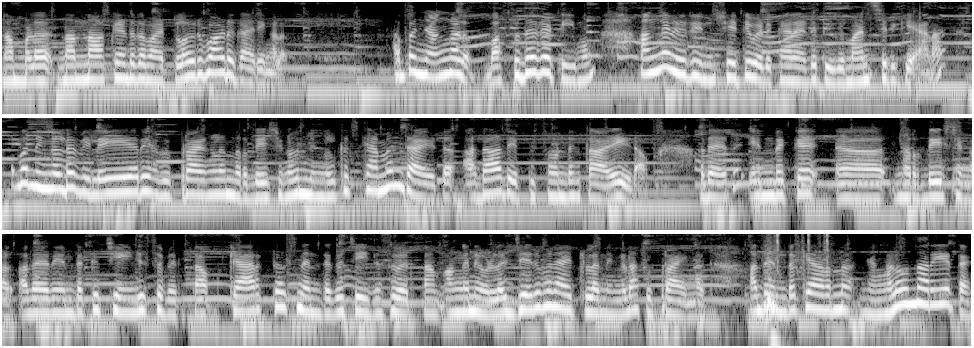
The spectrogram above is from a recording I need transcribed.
നമ്മൾ നന്നാക്കേണ്ടതുമായിട്ടുള്ള ഒരുപാട് കാര്യങ്ങൾ അപ്പം ഞങ്ങളും വസുധയുടെ ടീമും അങ്ങനെ ഒരു ഇനിഷ്യേറ്റീവ് എടുക്കാനായിട്ട് തീരുമാനിച്ചിരിക്കുകയാണ്. അപ്പം നിങ്ങളുടെ വിലയേറിയ അഭിപ്രായങ്ങളും നിർദ്ദേശങ്ങളും നിങ്ങൾക്ക് കമന്റ് ആയിട്ട് അതാത് എപ്പിസോഡിന്റെ താഴെ ഇടാം. അതായത് എന്തൊക്കെ നിർദ്ദേശങ്ങൾ അതായത് എന്തൊക്കെ ചേഞ്ചസ് വരുത്താം ക്യാരക്ടേഴ്സിന് എന്തൊക്കെ ചേഞ്ചസ് വരുത്താം അങ്ങനെയുള്ള ജെനുവനായിട്ടുള്ള നിങ്ങളുടെ അഭിപ്രായങ്ങൾ. അതെന്തൊക്കെയാണെന്ന് ഞങ്ങളും ഒന്ന് അറിയട്ടെ.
